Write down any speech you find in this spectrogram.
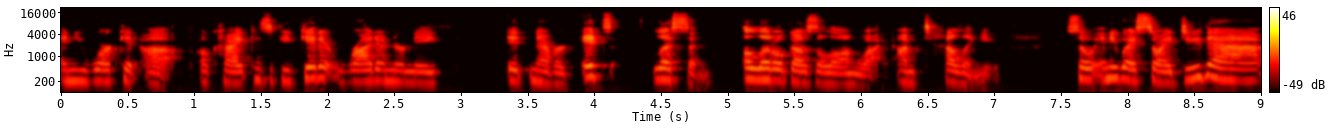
and you work it up, okay? Because if you get it right underneath, it never, it's, listen, a little goes a long way. I'm telling you. So anyway, so I do that,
